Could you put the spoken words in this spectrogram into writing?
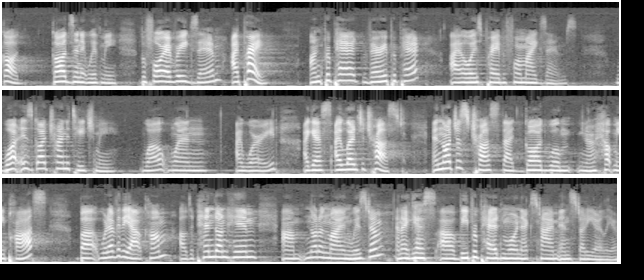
God. God's in it with me. Before every exam, I pray. Unprepared, very prepared, I always pray before my exams. What is God trying to teach me? Well, when I worried, I guess I learned to trust. And not just trust that God will, you know, help me pass, but whatever the outcome, I'll depend on Him, um, not on my own wisdom. And I guess I'll be prepared more next time and study earlier.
